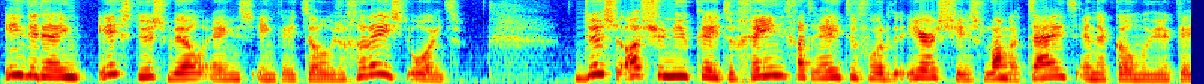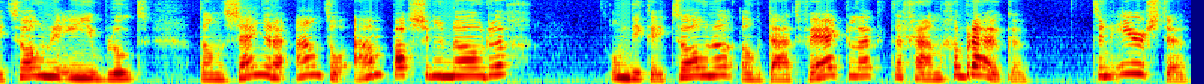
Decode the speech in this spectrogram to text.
Iedereen is dus wel eens in ketose geweest ooit. Dus als je nu ketogeen gaat eten voor het eerst sinds lange tijd en er komen weer ketonen in je bloed, dan zijn er een aantal aanpassingen nodig om die ketonen ook daadwerkelijk te gaan gebruiken. Ten eerste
